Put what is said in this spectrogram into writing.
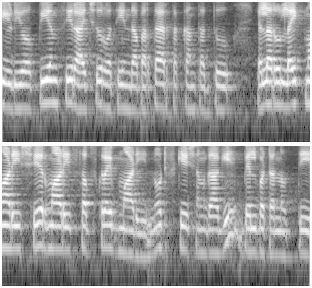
video P M C Raichur ವತಿಯಿಂದ ಬರ್ತಾ ಇರತಕ್ಕಂಥದ್ದು. ಎಲ್ಲರೂ ಲೈಕ್ ಮಾಡಿ, ಶೇರ್ ಮಾಡಿ, ಸಬ್ಸ್ಕ್ರೈಬ್ ಮಾಡಿ. ನೋಟಿಫಿಕೇಷನ್ಗಾಗಿ ಬೆಲ್ ಬಟನ್ ಒತ್ತಿ.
